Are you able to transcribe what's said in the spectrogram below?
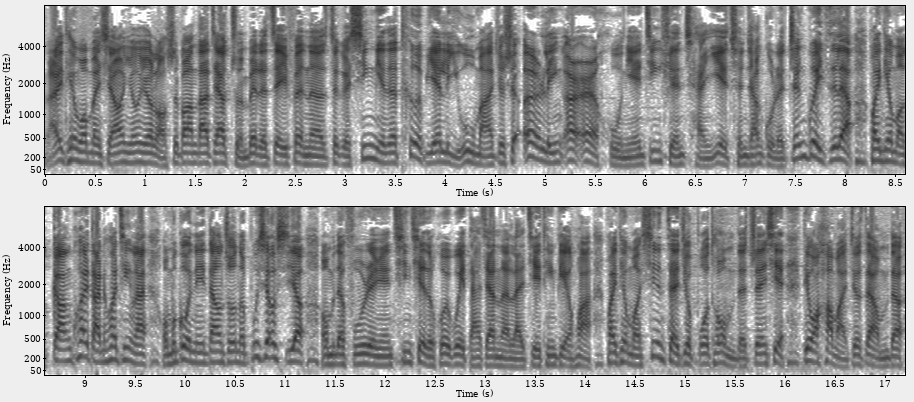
来，听我们想要拥有老师帮大家准备的这一份呢，这个新年的特别礼物嘛？就是二零二二虎年精选产业成长股的珍贵资料。欢迎听我们赶快打电话进来。我们过年当中呢不休息哦，我们的服务人员亲切的会为大家呢来接听电话。欢迎听我们现在就拨通我们的专线，电话号码就在我们的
